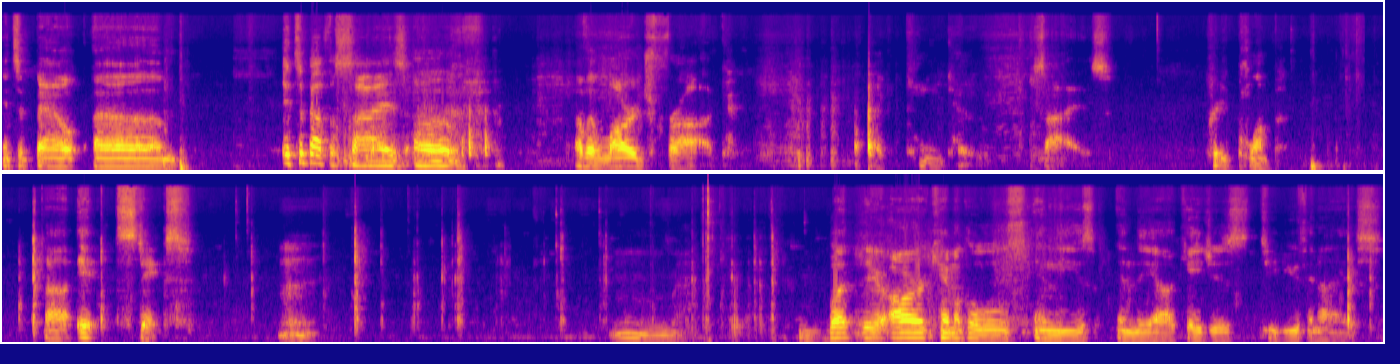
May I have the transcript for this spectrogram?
It's about um, it's about the size of of a large frog, like a cane toad size, pretty plump. Uh, it stinks. Mm. Mm. but there are chemicals in these in the uh, cages to euthanize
